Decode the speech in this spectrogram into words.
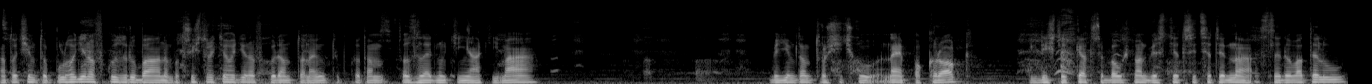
natočím to půlhodinovku zhruba, nebo tři čtvrtě hodinovku, dám to na YouTube, tam to zhlédnutí nějaký má. Vidím tam trošičku, ne pokrok, i když teďka třeba už mám 231 sledovatelů.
